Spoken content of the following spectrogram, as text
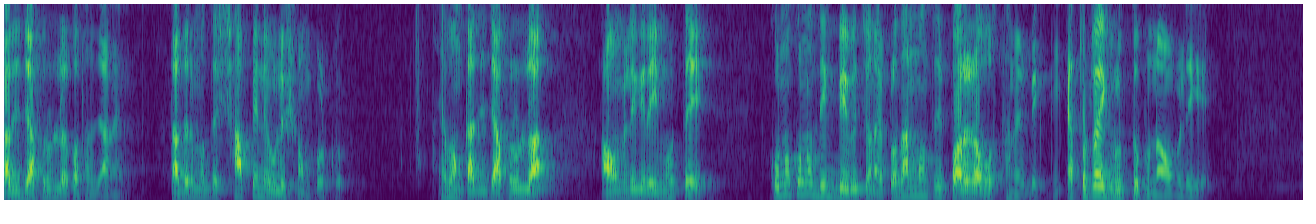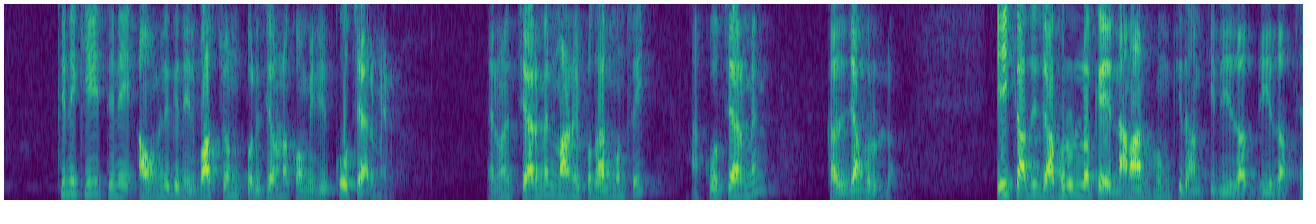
কাজী জাফরুল্লাহর কথা জানেন। তাদের মধ্যে সাপে নেউলের সম্পর্ক। এবং কাজী জাফরুল্লাহ আওয়ামী লীগের এই মুহূর্তে কোনো কোনো দিক বিবেচনায় প্রধানমন্ত্রীর পরের অবস্থানের ব্যক্তি, এতটাই গুরুত্বপূর্ণ আওয়ামী লীগে। তিনি কি? তিনি আওয়ামী লীগের নির্বাচন পরিচালনা কমিটির কো চেয়ারম্যান এর মানে চেয়ারম্যান মাননীয় প্রধানমন্ত্রী আর কো চেয়ারম্যান কাজী জাফরুল্লাহ। এই কাজী জাফরুল্লাহকে নানান হুমকি ধামকি দিয়ে দিয়ে যাচ্ছে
